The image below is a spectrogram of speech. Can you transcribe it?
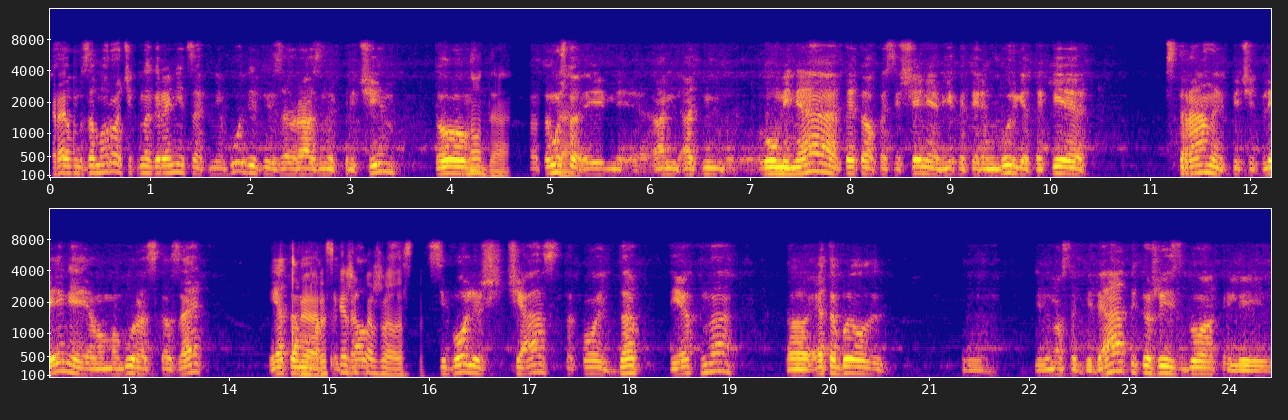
так, заморочек на границах не будет из-за разных причин, то ну, да. Потому да. что от, у меня от этого посещения в Екатеринбурге такие странные впечатления, я вам могу рассказать. Я там да, расскажи, пожалуйста. Всего лишь час такой да техно. Э, это был 99-й, кажется, год, или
